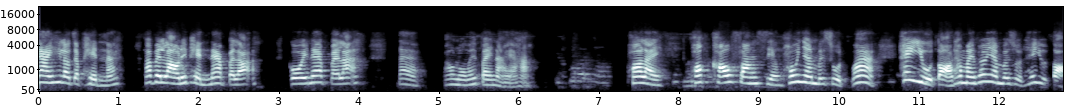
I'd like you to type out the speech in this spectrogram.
ง่ายที่เราจะเพ่นนะถ้าเป็นเรานี่เพ่นแนบไปละ โกยแนบไปละ แต่เปาโลไม่ไปไหนอะค่ะ เพราะอะไร เพราะเขาฟังเสียงพระวิญญาณบริสุทธิ์ว่าให้อยู่ต่อทำไมพระวิญญาณบริสุทธิ์ให้อยู่ต่อ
